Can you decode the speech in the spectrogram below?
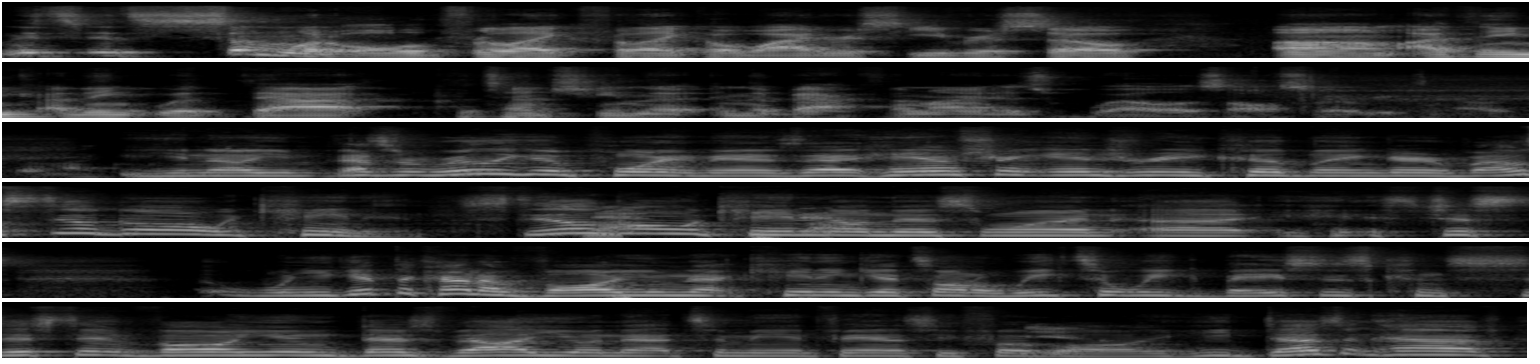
it's it's somewhat old for like for like a wide receiver. So um, I think I think with that potentially in the in the back of the mind as well is also a reason I would go. Michael. You know, you, that's a really good point, man. Is that hamstring injury could linger, but I'm still going with Keenan. Still going with Keenan on this one. Uh, it's just when you get the kind of volume that Keenan gets on a week to week basis, consistent volume, there's value in that to me in fantasy football. Yeah. He doesn't have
